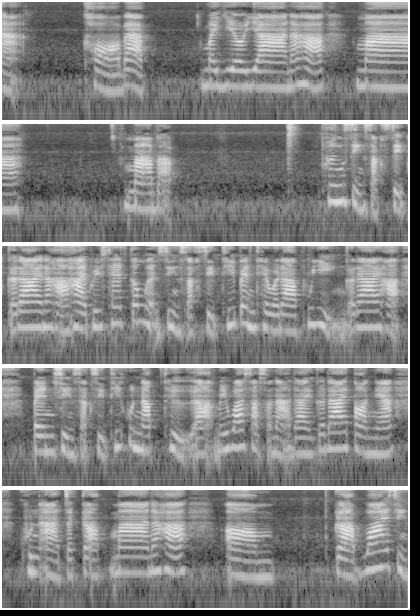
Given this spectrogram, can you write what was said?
น่ะขอแบบมาเยียวยานะคะ มามาแบบพึ่งสิ่งศักดิ์สิทธิ์ก็ได้นะคะ High Priestess ก็เหมือนสิ่งศักดิ์สิทธิ์ที่เป็นเทวดาผู้หญิงก็ได้ค่ะ เป็นสิ่งศักดิ์สิทธิ์ที่คุณนับถืออะไม่ว่าศาสนาใดก็ได้ตอนนี้คุณอาจจะกลับมานะคะกราบไหว้สิ่ง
